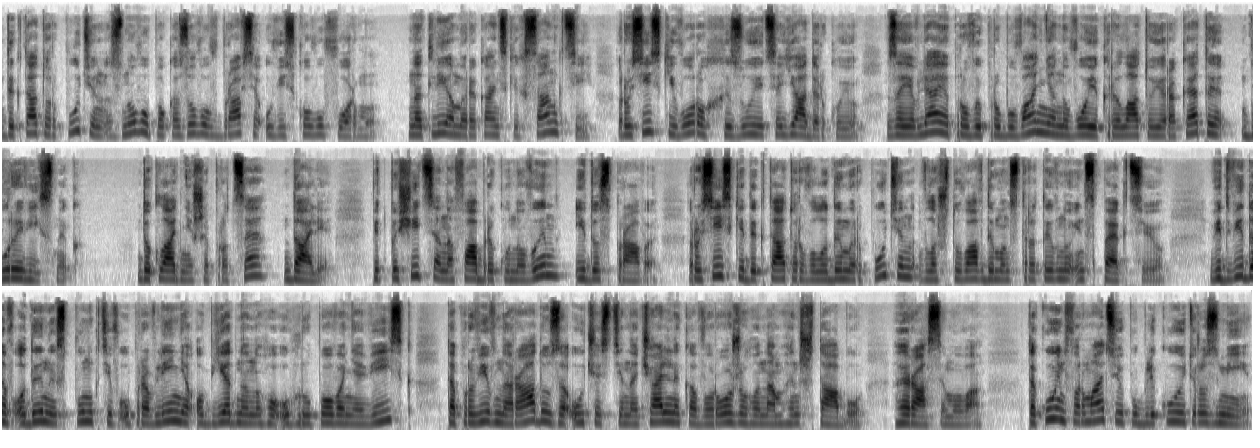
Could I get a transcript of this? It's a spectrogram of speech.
Диктатор Путін знову показово вбрався у військову форму. На тлі американських санкцій російський ворог хизується ядеркою, заявляє про випробування нової крилатої ракети Буревісник. Докладніше про це далі. Підпишіться на фабрику новин і до справи. Російський диктатор Володимир Путін влаштував демонстративну інспекцію, відвідав один із пунктів управління об'єднаного угруповання військ та провів нараду за участі начальника ворожого нам генштабу Герасимова. Таку інформацію публікують розмі,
